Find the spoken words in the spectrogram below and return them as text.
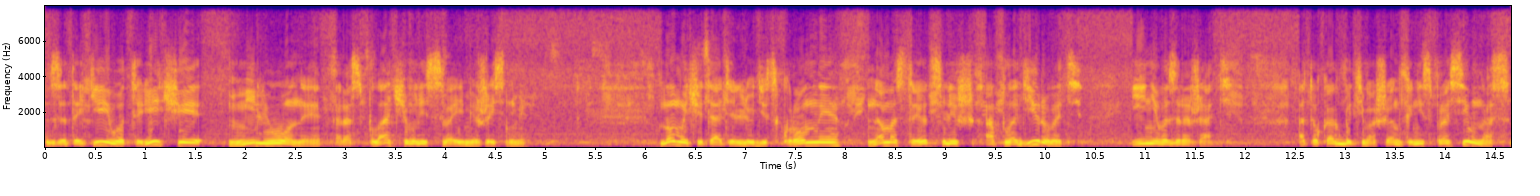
За такие вот речи миллионы расплачивались своими жизнями. Но мы, читатели, люди скромные, нам остается лишь аплодировать и не возражать. А то как бы Тимошенко не спросил нас:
